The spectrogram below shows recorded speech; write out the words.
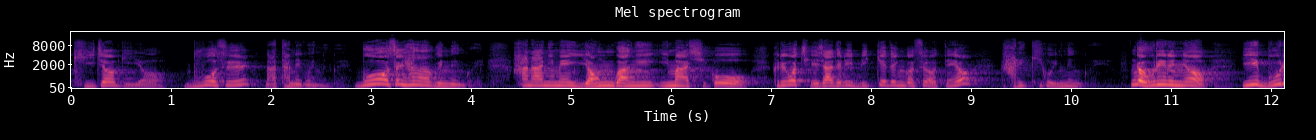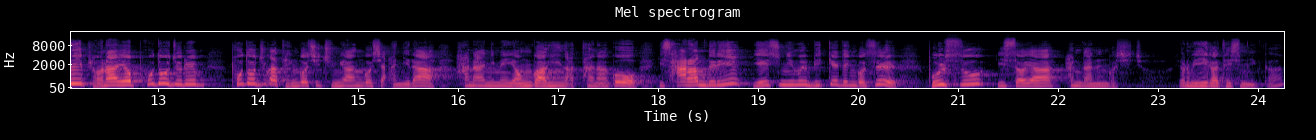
기적이요 무엇을 나타내고 있는 거예요? 무엇을 향하고 있는 거예요? 하나님의 영광이 임하시고 그리고 제자들이 믿게 된 것을 어때요? 가리키고 있는 거예요. 그러니까 우리는요 이 물이 변하여 포도주를 포도주가 된 것이 중요한 것이 아니라 하나님의 영광이 나타나고 이 사람들이 예수님을 믿게 된 것을 볼 수 있어야 한다는 것이죠. 여러분 이해가 되십니까?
